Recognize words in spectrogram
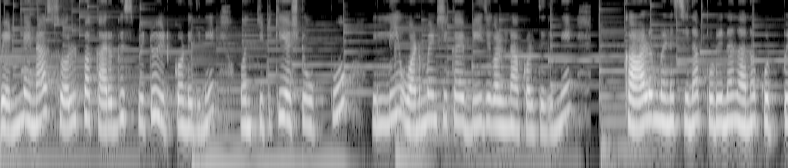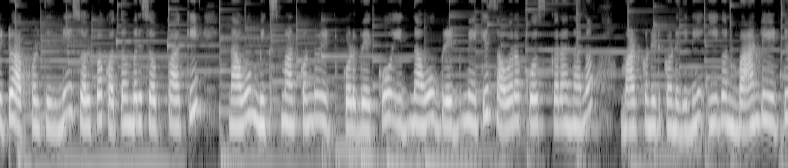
ಬೆಣ್ಣೆನ ಸ್ವಲ್ಪ ಕರಗಿಸ್ಬಿಟ್ಟು ಇಟ್ಕೊಂಡಿದ್ದೀನಿ. ಒಂದು ಚಿಟಕಿಯಷ್ಟು ಉಪ್ಪು, ಇಲ್ಲಿ ಒಣಮೆಣ್ಸಿಕಾಯಿ ಬೀಜಗಳನ್ನ ಹಾಕ್ಕೊಳ್ತಿದ್ದೀನಿ ಕಾಳು ಮೆಣಸಿನ ಪುಡಿನ ನಾನು ಕುಟ್ಬಿಟ್ಟು ಹಾಕ್ಕೊಳ್ತಿದ್ದೀನಿ. ಸ್ವಲ್ಪ ಕೊತ್ತಂಬರಿ ಸೊಪ್ಪು ಹಾಕಿ ನಾವು ಮಿಕ್ಸ್ ಮಾಡಿಕೊಂಡು ಇಟ್ಕೊಳ್ಬೇಕು. ಇದು ನಾವು ಬ್ರೆಡ್ ಮೇಕೆ ಸವರಕ್ಕೋಸ್ಕರ ನಾನು ಮಾಡ್ಕೊಂಡು ಇಟ್ಕೊಂಡಿದ್ದೀನಿ. ಈಗ ಒಂದು ಬಾಣಲಿ ಇಟ್ಟು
